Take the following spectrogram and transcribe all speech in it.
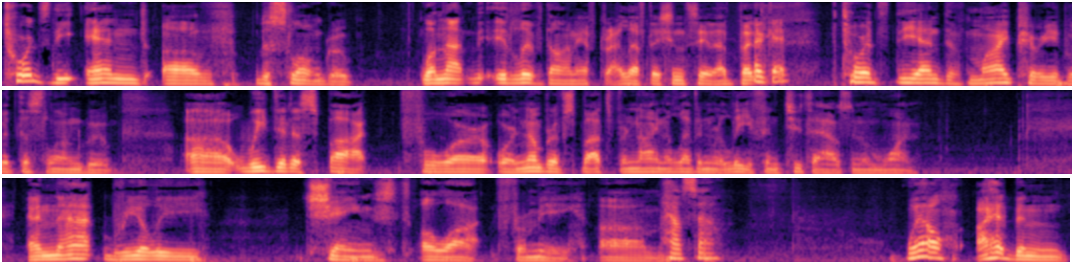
Towards the end of the Sloan Group, well, not it lived on after I left. I shouldn't say that, but okay. towards the end of my period with the Sloan Group, uh, we did a spot for, or a number of spots for 9 11 relief in 2001. And that really changed a lot for me. Um, How so? Well, I had been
